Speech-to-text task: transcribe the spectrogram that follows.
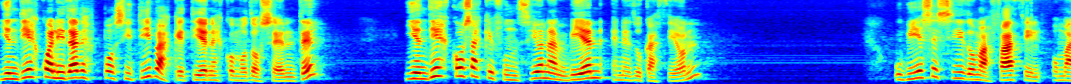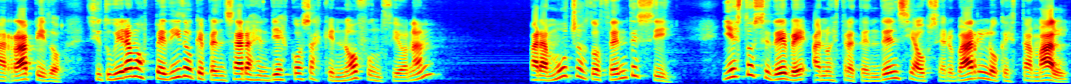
¿Y en 10 cualidades positivas que tienes como docente? ¿Y en 10 cosas que funcionan bien en educación? ¿Hubiese sido más fácil o más rápido si te hubiéramos pedido que pensaras en 10 cosas que no funcionan? Para muchos docentes sí, y esto se debe a nuestra tendencia a observar lo que está mal,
